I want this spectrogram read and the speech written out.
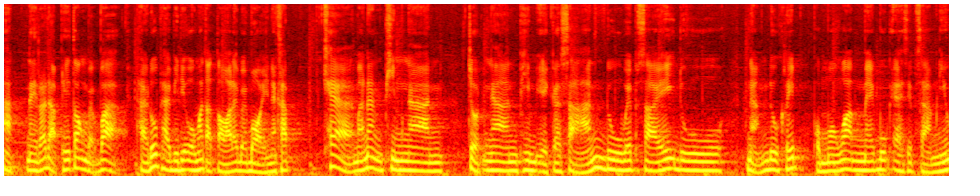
ากในระดับที่ต้องแบบว่าถ่ายรูปถ่ายวิดีโอมาตัดต่ออะไรบ่อยๆนะครับแค่มานั่งพิมพ์งาน จดงานพิมพ์เอกสาร ดูเว็บไซต์ ดูหนังดูคลิป ผมมองว่า MacBook Air 13 นิ้ว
